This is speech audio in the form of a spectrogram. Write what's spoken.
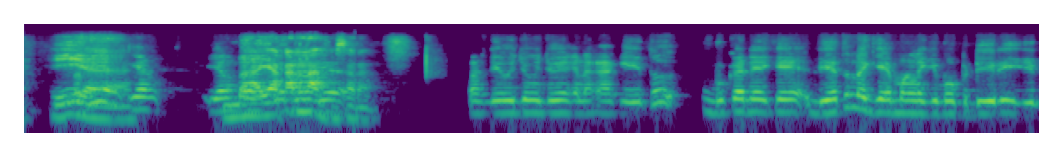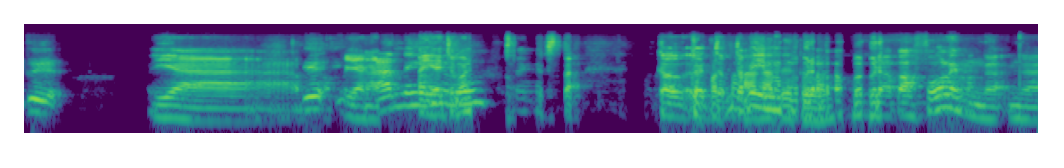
Iya yang yang membahayakan lah dia- sekarang Pas di ujung-ujungnya kena kaki itu bukannya kayak dia tuh lagi emang lagi mau berdiri gitu ya? Iya, Ya, yang aneh ya gitu. cuman kalau tapi itu. beberapa beberapa foul emang nggak nggak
